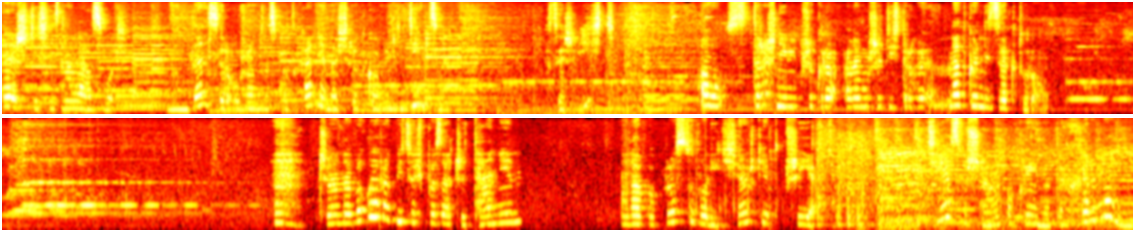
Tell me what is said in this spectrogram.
Nareszcie się znalazłeś. Mondenser urządza spotkanie na środkowej dziedzińcu. Chcesz iść? O, strasznie mi przykro, ale muszę dziś trochę nadgonić z lekturą. Ech, Czy ona w ogóle robi coś poza czytaniem? Ona po prostu woli książki od przyjaciół. Gdzie ja słyszałam o klejnotach harmonii?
